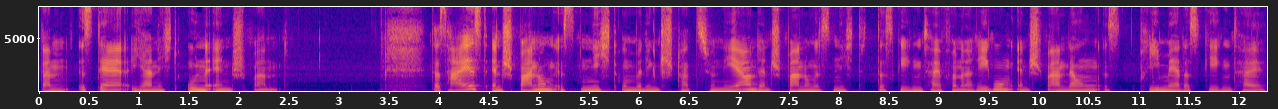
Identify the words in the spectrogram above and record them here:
dann ist der ja nicht unentspannt. Das heißt, Entspannung ist nicht unbedingt stationär und Entspannung ist nicht das Gegenteil von Erregung. Entspannung ist primär das Gegenteil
